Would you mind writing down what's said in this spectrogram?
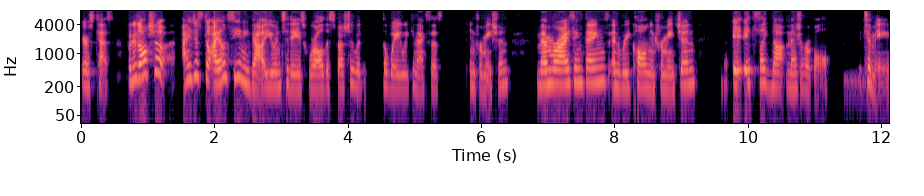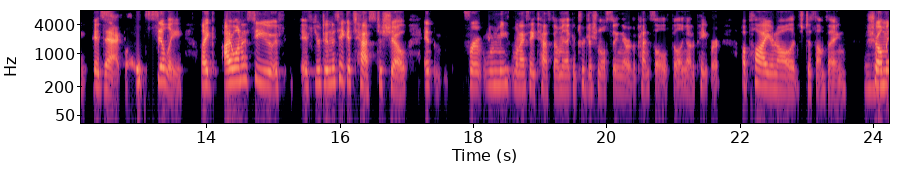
there's tests. But it also I just don't I don't see any value in today's world, especially with the way we can access information, memorizing things and recalling information. It, it's like not measurable. to me. It's Exactly. it's silly. Like I want to see you if if you're going to take a test to show and for when me when I say test, I mean like a traditional sitting there with a pencil filling out a paper. Apply your knowledge to something. Show Mhm. me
